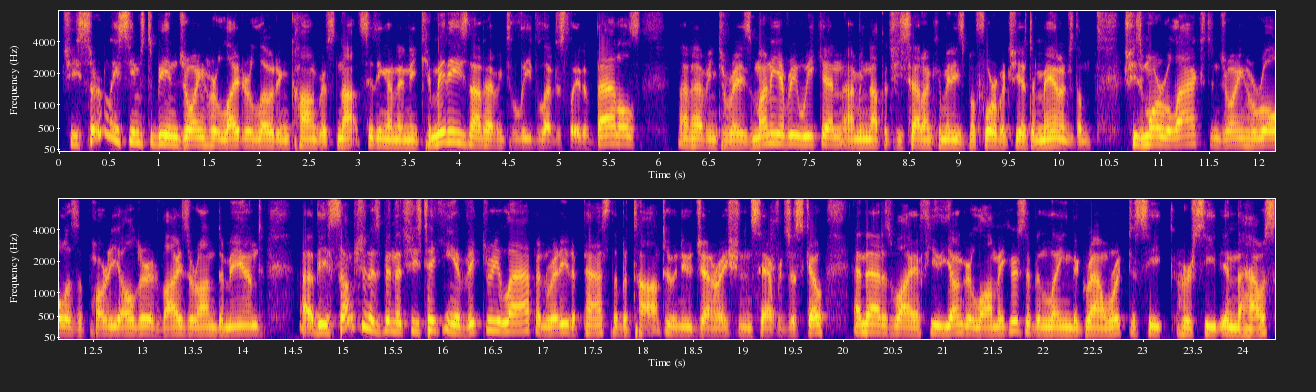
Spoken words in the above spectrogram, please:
She certainly seems to be enjoying her lighter load in Congress, not sitting on any committees, not having to lead legislative battles, not having to raise money every weekend. I mean, not that she sat on committees before, but she had to manage them. She's more relaxed, enjoying her role as a party elder, advisor on demand. Uh, the assumption has been that she's taking a victory lap and ready to pass the baton to a new generation in San Francisco. And that is why a few younger lawmakers have been laying the groundwork to seek her seat in the House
